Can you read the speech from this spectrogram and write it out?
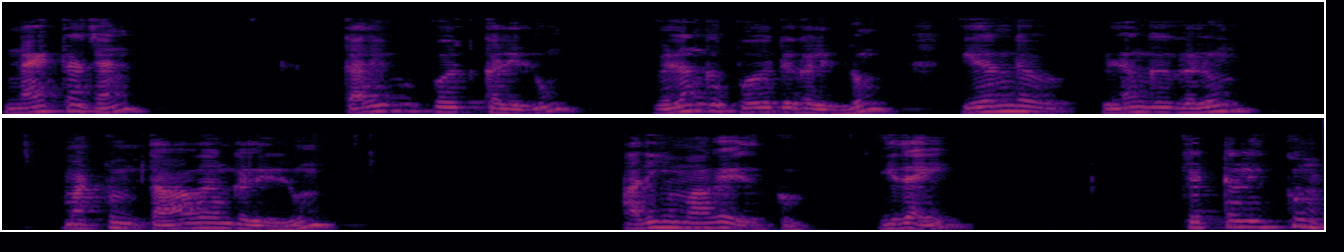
நைட்ரஜன் கழிவுப் பொருட்களிலும் விலங்கு பொருட்களிலும் இறந்த விலங்குகளும் மற்றும் தாவரங்களிலும் அதிகமாக இருக்கும். இதை கெட்டழிக்கும்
